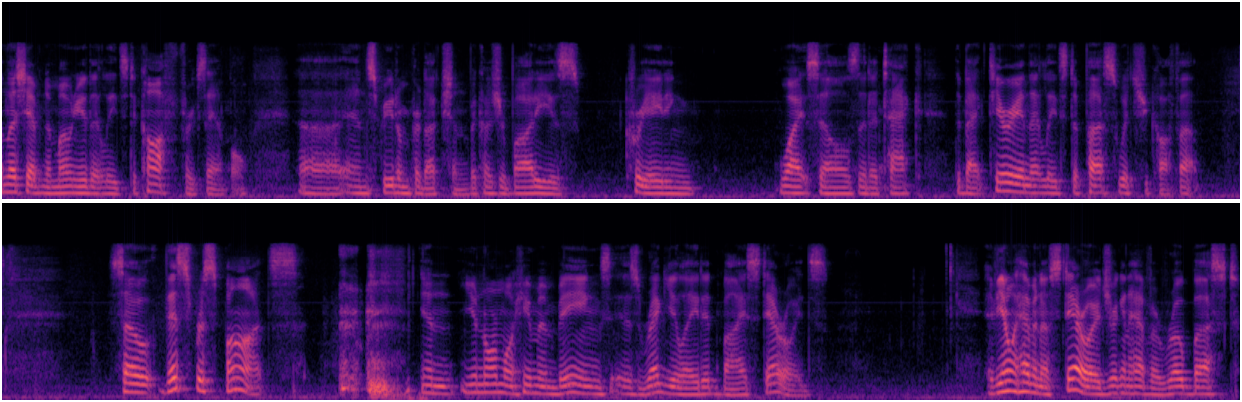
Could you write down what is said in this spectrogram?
Unless you have pneumonia that leads to cough, for example, uh, and sputum production, because your body is creating white cells that attack the bacteria, and that leads to pus, which you cough up. So, this response in your normal human beings is regulated by steroids. If you don't have enough steroids, you're going to have a robust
